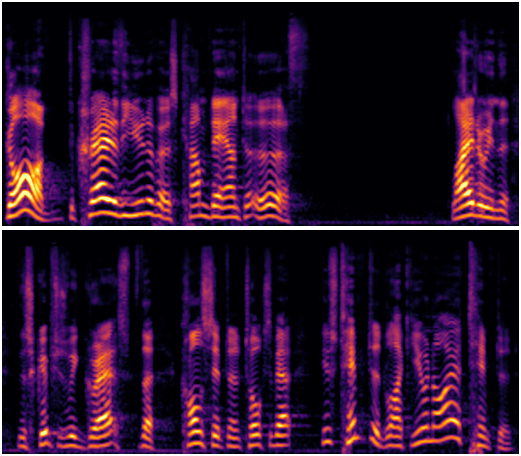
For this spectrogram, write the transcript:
God, the creator of the universe, come down to earth. Later in the, the scriptures, we grasp the concept, and it talks about he was tempted like you and I are tempted.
